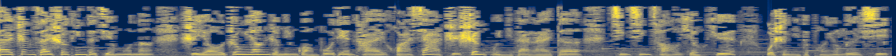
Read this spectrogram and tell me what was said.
在正在收听的节目呢，是由中央人民广播电台华夏之声为你带来的《青青草有约》，我是你的朋友乐西。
